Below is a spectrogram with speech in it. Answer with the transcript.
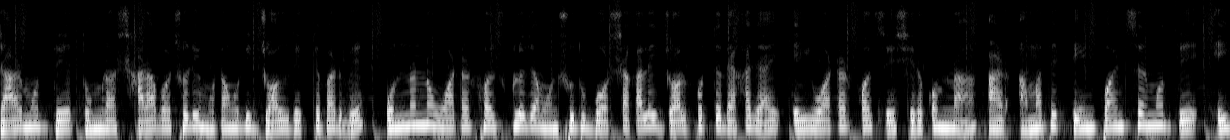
যার মধ্যে তোমরা সারা বছরই মোটামুটি জল দেখতে পারবে। অন্যান্য ওয়াটারফলসগুলো যেমন শুধু বর্ষাকালেই জল পড়তে দেখা যায়, এই ওয়াটারফলসে সেরকম না। আর আমাদের টেন পয়েন্টসের মধ্যে এই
